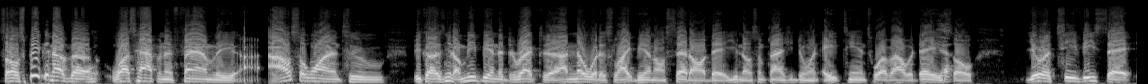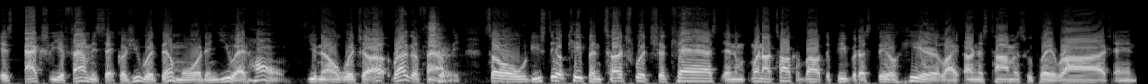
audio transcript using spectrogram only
So speaking of the what's happening family, I also wanted to because you know me being a director, I know what it's like being on set all day. You know, sometimes you're doing 8, 10, 12 hour days. Yeah. So your TV set is actually your family set because you're with them more than you at home you know, with your regular family. Sure. So do you still keep in touch with your cast? And when I talk about the people that are still here, like Ernest Thomas, who played Raj, and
